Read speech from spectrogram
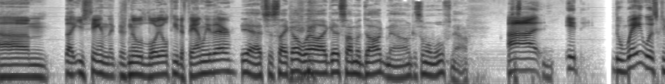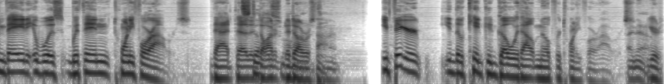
Um, like you saying, like there's no loyalty to family there. Yeah, it's just like, oh well, I guess I'm a dog now. I guess I'm a wolf now. Uh, it the way it was conveyed, it was within 24 hours that uh, the daughter the daughter was amount of found. You figure the kid could go without milk for 24 hours. I know. You're,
